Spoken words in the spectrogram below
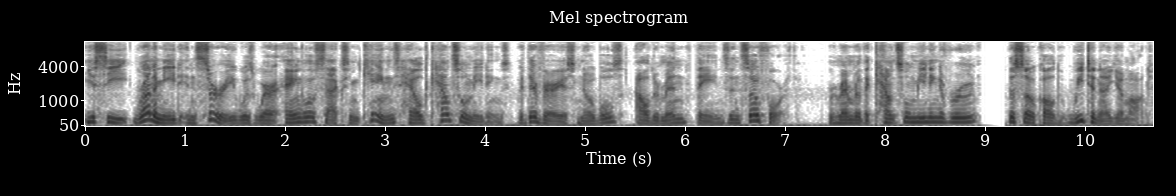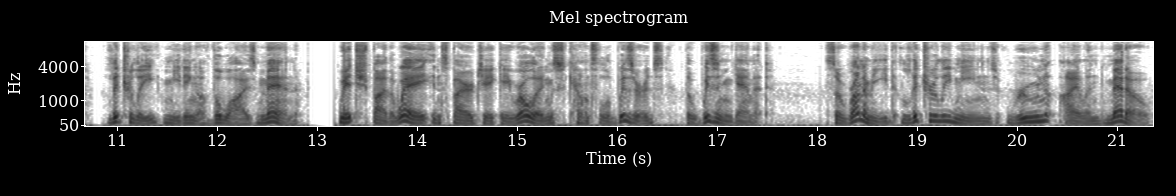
You see, Runnymede in Surrey was where Anglo-Saxon kings held council meetings with their various nobles, aldermen, thanes, and so forth. Remember the council meeting of Rune? The so-called Witenagemot, literally meeting of the wise men, which, by the way, inspired J.K. Rowling's Council of Wizards, the Wizengamot. So Runnymede literally means Rune Island Meadow,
